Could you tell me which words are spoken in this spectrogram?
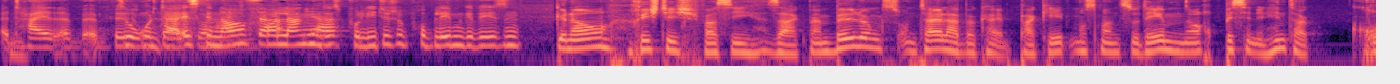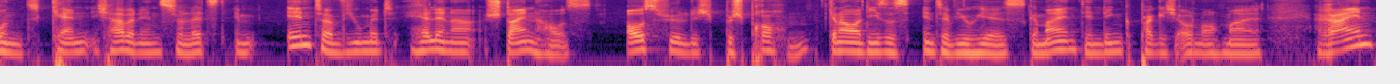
äh, Teil, äh, Bildung So, und da ist genau Frau Lange ja. das politische Problem gewesen. Genau, richtig, was sie sagt. Beim Bildungs- und Teilhabepaket muss man zudem noch ein bisschen den Hintergrund kennen. Ich habe den zuletzt im Interview mit Helena Steinhaus ausführlich besprochen. Genau dieses Interview hier ist gemeint. Den Link packe ich auch noch mal rein.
